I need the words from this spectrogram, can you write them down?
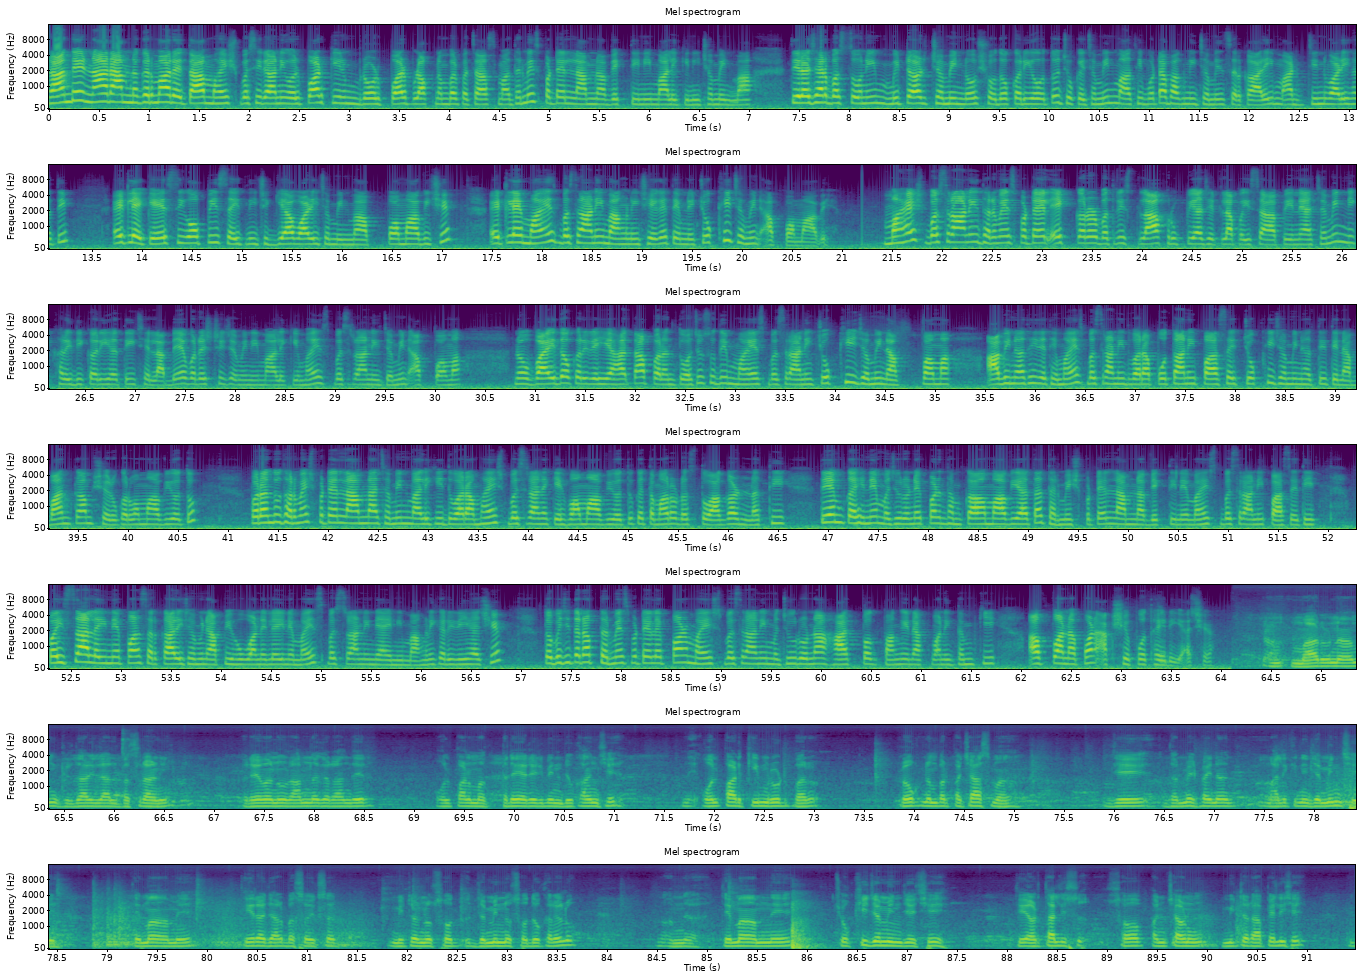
રાંદેરના રામનગરમાં રહેતા મહેશ બસીરાની ઓલપાડ કિમ રોડ પર બ્લોક નંબર પચાસમાં ધર્મેશ પટેલ નામના વ્યક્તિની માલિકીની જમીનમાં તેર હજાર બસોની મીટર જમીનનો સોદો કર્યો હતો જોકે જમીનમાંથી મોટાભાગની જમીન સરકારી માર્જિનવાળી હતી, એટલે કે સીઓપી સહિતની જગ્યાવાળી જમીનમાં આપવામાં આવી છે. એટલે મહેશ બસરાની માંગણી છે કે તેમને ચોખ્ખી જમીન આપવામાં આવે. મહેશ બસરાણી, ધર્મેશ પટેલ એક કરોડ બત્રીસ લાખ રૂપિયા જેટલા પૈસા આપીને આ જમીનની ખરીદી કરી હતી. છેલ્લા બે વર્ષથી જમીનની માલિકી મહેશ બસરાની જમીન આપવામાં નો વાયદો કરી રહ્યા હતા, પરંતુ હજુ સુધી મહેશ બસરાની ચોખ્ખી જમીન આપવામાં આવી નથી. તેથી મહેશ બસરાની દ્વારા પોતાની પાસે ચોખ્ખી જમીન હતી. તેના બાંધકામ શરૂ કરવામાં આવ્યું હતું. પરંતુ ધર્મેશ પટેલ નામના જમીન માલિકી દ્વારા મહેશ બસરાને કહેવામાં આવ્યું હતું કે તમારો રસ્તો આગળ નથી તેમ કહીને મજૂરોને પણ ધમકાવવામાં આવ્યા હતા. ધર્મેશ પટેલ નામના વ્યક્તિને મહેશ બસરાની પાસેથી પૈસા લઈને પણ સરકારી જમીન આપી હોવાને લઈને મહેશ બસરાની ન્યાયની માંગણી કરી રહ્યા છે. તો બીજી તરફ ધર્મેશ પટેલે પણ મહેશ બસરાની મજૂરોના હાથ, પગ ભાંગી નાખવાની ધમકી આપવાના પણ આક્ષેપો થઈ રહ્યા છે. મારું નામ ગિરધારીલાલ બસરાણી. રહેવાનું રામનગર રાંદેર. ઓલપાડમાં કનૈયા રેડીમેડની દુકાન છે ને ઓલપાડ કીમ રોડ પર બ્લોક નંબર પચાસમાં જે ધર્મેશભાઈના માલિકીની જમીન છે, તેમાં અમે તેર હજાર બસો એકસઠ મીટરનો સોદ, જમીનનો સોદો કરેલો. અમને, તેમાં અમને ચોખ્ખી જમીન જે છે, તે અડતાલીસો પંચાણું મીટર આપેલી છે.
